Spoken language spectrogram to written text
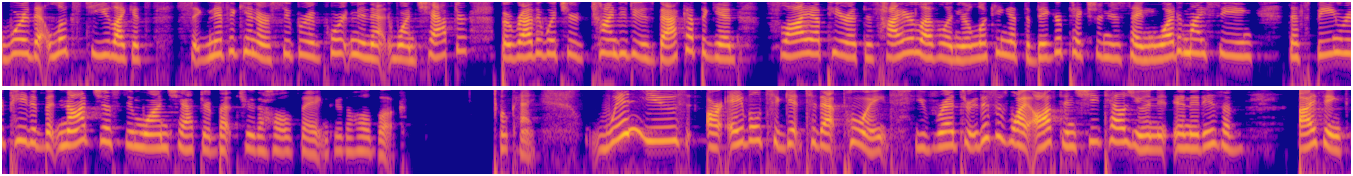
word that looks to you like it's significant or super important in that one chapter, but rather what you're trying to do is back up again, fly up here at this higher level, and you're looking at the bigger picture and you're saying, What am I seeing that's being repeated, but not just in one chapter, but through the whole thing, through the whole book? Okay. When you are able to get to that point, you've read through, this is why often she tells you, and it, and it is a I think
